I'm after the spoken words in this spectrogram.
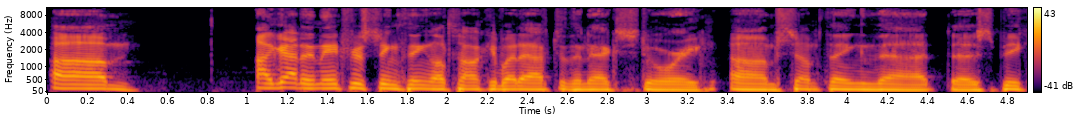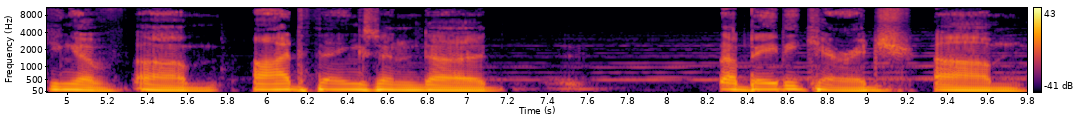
Um, I got an interesting thing I'll talk about after the next story. Um, something that, uh, speaking of um, odd things and uh, a baby carriage, um,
